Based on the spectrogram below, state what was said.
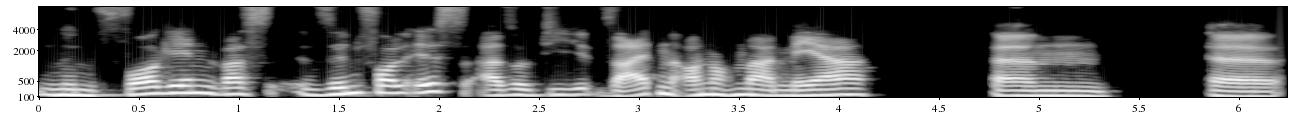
ein Vorgehen, was sinnvoll ist? Also die Seiten auch noch mal mehr ähm, äh,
